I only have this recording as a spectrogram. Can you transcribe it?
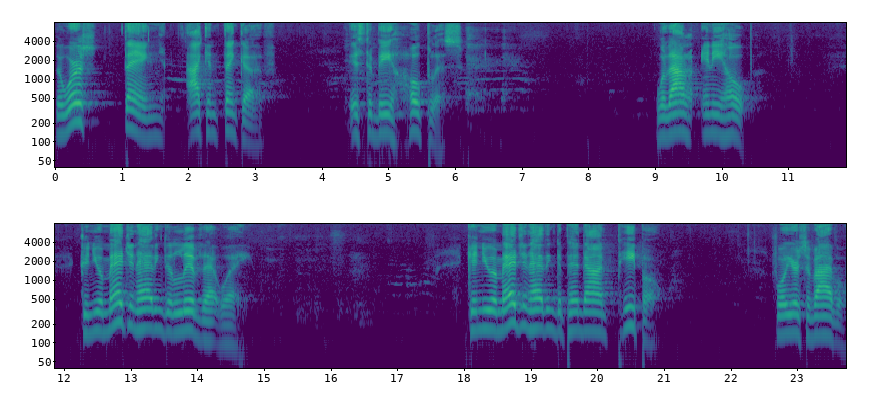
The worst thing I can think of is to be hopeless without any hope. Can you imagine having to live that way? Can you imagine having to depend on people for your survival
